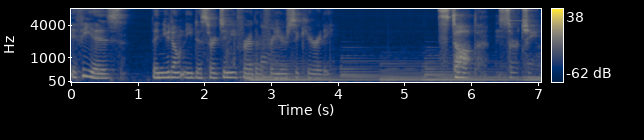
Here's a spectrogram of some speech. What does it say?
If he is, then you don't need to search any further for your security. Stop searching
